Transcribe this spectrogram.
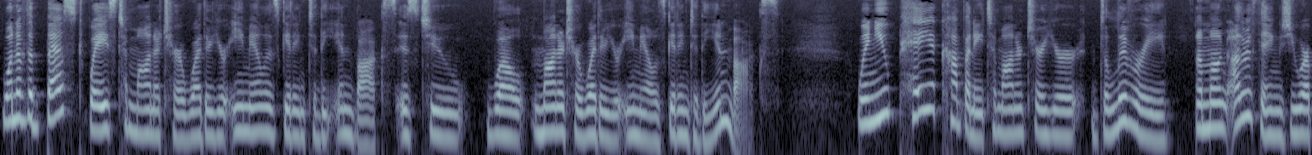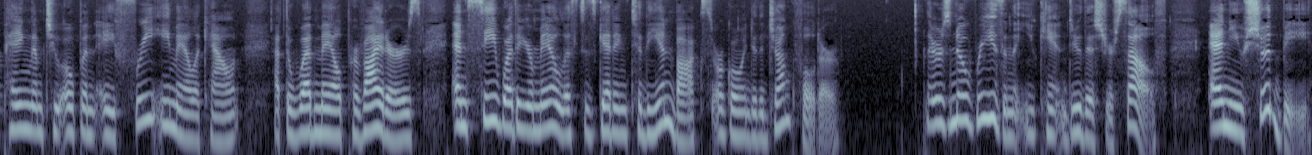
One of the best ways to monitor whether your email is getting to the inbox is to, well, monitor whether your email is getting to the inbox. When you pay a company to monitor your delivery, among other things, you are paying them to open a free email account at the webmail providers and see whether your mail list is getting to the inbox or going to the junk folder. There is no reason that you can't do this yourself, and you should be.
